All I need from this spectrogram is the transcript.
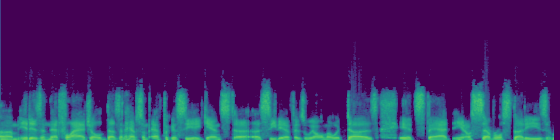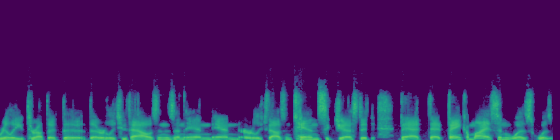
Um, it isn't that Flagyl doesn't have some efficacy against uh, a C. diff, as we all know it does. It's that you know several studies really throughout the the, the early 2000s and, and and early 2010 suggested that that vancomycin was was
